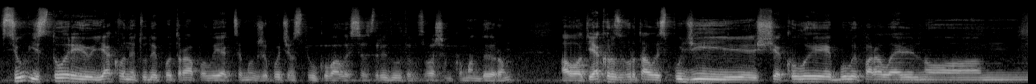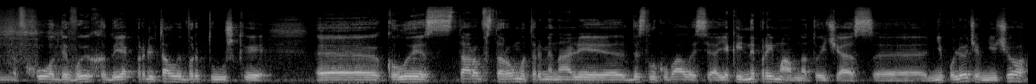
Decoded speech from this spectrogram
Всю історію, як вони туди потрапили, як це ми вже потім спілкувалися з Редутом, з вашим командиром. А от як розгортались події, ще коли були паралельно м, входи, виходи, як прилітали вертушки, коли в старому терміналі дислокувалися, який не приймав на той час е, ні польотів, нічого,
